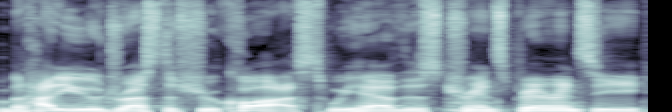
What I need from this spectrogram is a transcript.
But how do you address the true cost? We have this transparency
